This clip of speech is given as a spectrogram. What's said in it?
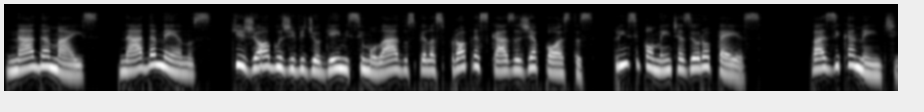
Nada mais, nada menos, que jogos de videogame simulados pelas próprias casas de apostas, principalmente as europeias. Basicamente,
